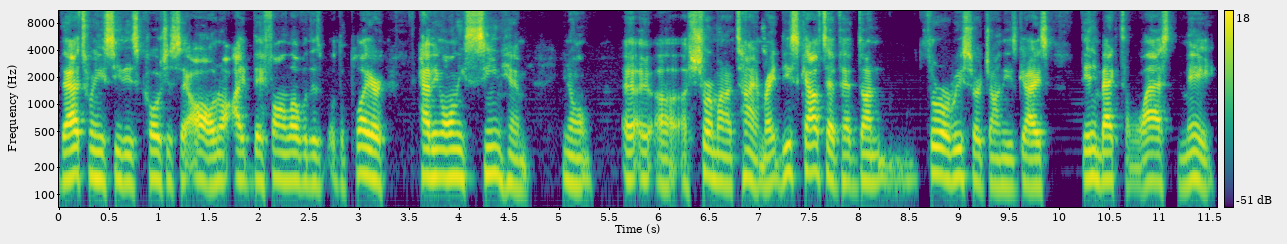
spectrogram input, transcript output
That's when you see these coaches say, "Oh no, I, they fall in love with, this, with the player, having only seen him, you know, a, a, a, short amount of time." Right? These scouts have have done thorough research on these guys dating back to last May.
